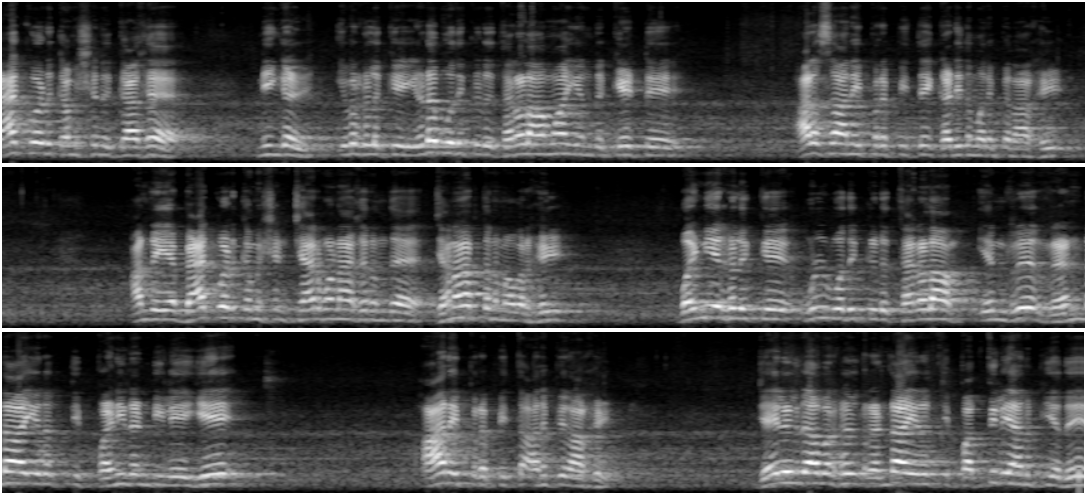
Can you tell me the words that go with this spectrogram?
பேக்வேர்டு கமிஷனுக்காக நீங்கள் இவர்களுக்கு இடஒதுக்கீடு தரலாமா என்று கேட்டு அரசாணை பிறப்பித்தே கடிதம் அனுப்பினார்கள். அன்றைய பேக்வேர்டு கமிஷன் சேர்மனாக இருந்த ஜனார்த்தனம் அவர்கள் வன்னியர்களுக்கு உள்ஒதுக்கீடு தரலாம் என்று ரெண்டாயிரத்தி பனிரெண்டிலேயே ஆணை பிறப்பித்து அனுப்பினார்கள். ஜெயலலிதா அவர்கள் ரெண்டாயிரத்தி பத்திலே அனுப்பியது.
